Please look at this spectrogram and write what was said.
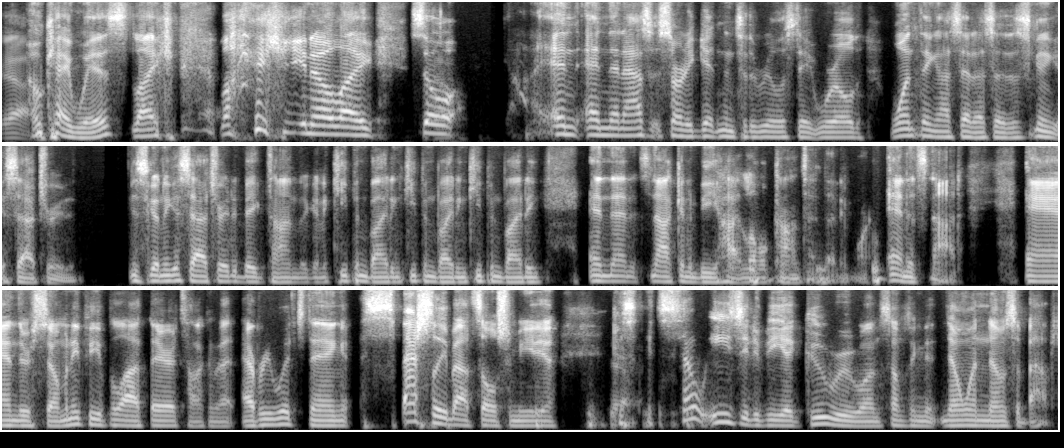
yeah, okay, Wiz. Like, like you know, like so. And and then as it started getting into the real estate world, one thing I said, I said this is going to get saturated it's going to get saturated big time. They're going to keep inviting, keep inviting, keep inviting, and then it's not going to be high level content anymore. And it's not. And there's so many people out there talking about every which thing, especially about social media, because yeah. it's so easy to be a guru on something that no one knows about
